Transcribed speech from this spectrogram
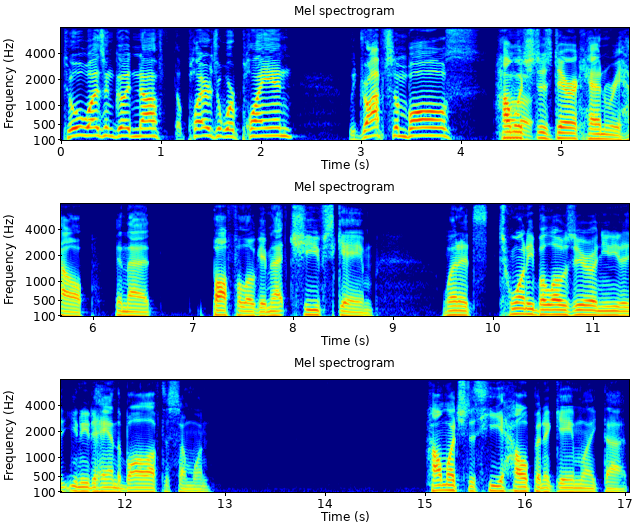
Tua wasn't good enough. The players that were playing, we dropped some balls. How Uh, much does Derrick Henry help in that Buffalo game, that Chiefs game, when it's twenty below zero and you need to, you need to hand the ball off to someone? How much does he help in a game like that?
